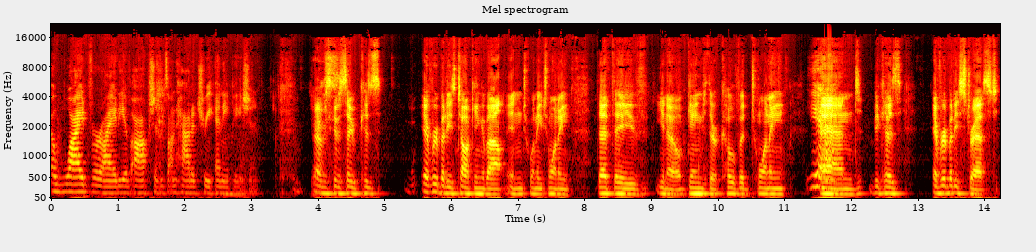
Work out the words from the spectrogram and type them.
a wide variety of options on how to treat any patient. Yes. I was going to say, because everybody's talking about in 2020 that they've, you know, gained their COVID 20. Yeah. And because everybody's stressed,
